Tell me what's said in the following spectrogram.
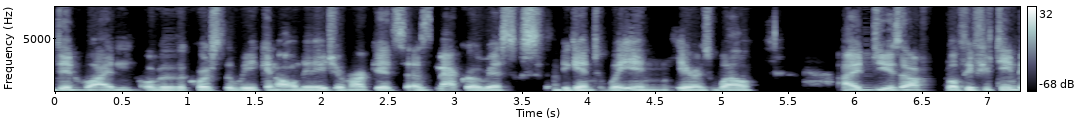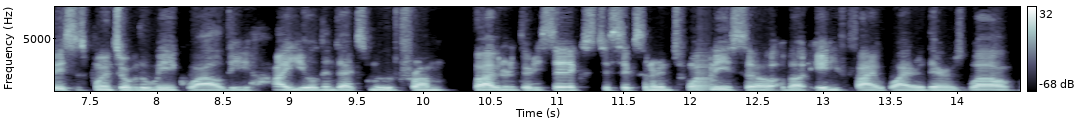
did widen over the course of the week in all major markets as macro risks began to weigh in here as well. IG is off roughly 15 basis points over the week, while the high yield index moved from 536 to 620, so about 85 wider there as well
